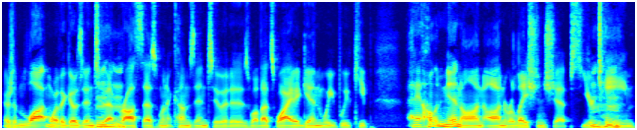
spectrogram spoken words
There's a lot more that goes into mm-hmm. that process when it comes into it as well. That's why, again, we we keep honing in on on relationships, your mm-hmm. team.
